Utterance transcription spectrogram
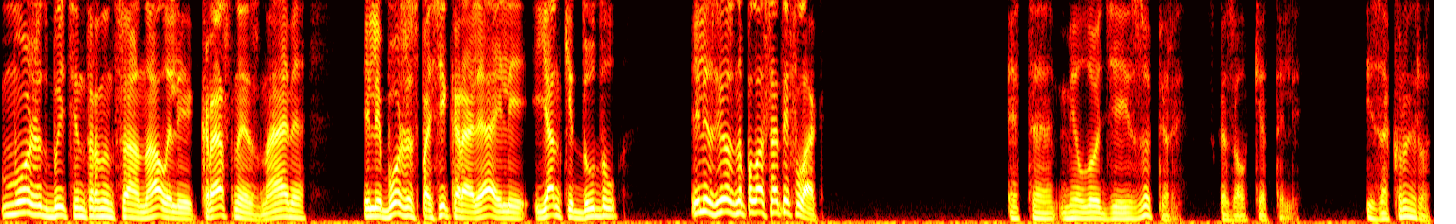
«Может быть, интернационал или красное знамя, или Боже, спаси короля, или Янки Дудл, или звездно-полосатый флаг». «Это мелодия из оперы», — сказал Кеттели. «И закрой рот.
